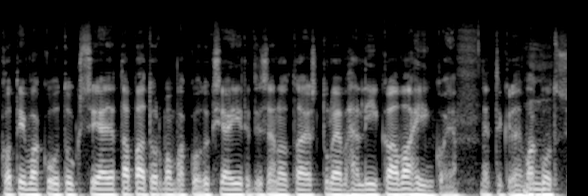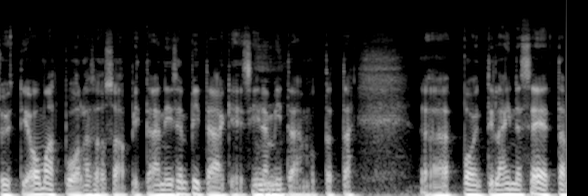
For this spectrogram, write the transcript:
kotivakuutuksia ja tapaturmavakuutuksia irtisanotaan, jos tulee vähän liikaa vahinkoja. Että kyllä mm. vakuutusyhtiö omat puolensa osaa pitää, niin sen pitääkin, ei siinä mm. mitään. Mutta että, pointti lähinnä se, että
